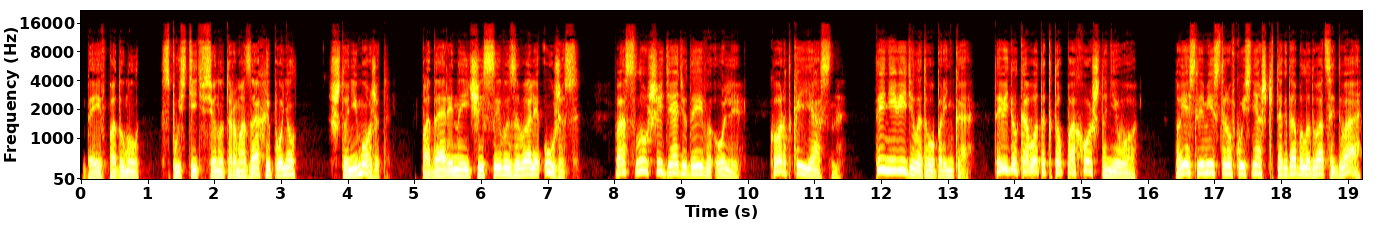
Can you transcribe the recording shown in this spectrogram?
Дэйв подумал спустить все на тормозах и понял, что не может. Подаренные часы вызывали ужас. «Послушай дядю Дэйва, Олли, коротко и ясно. Ты не видел этого паренька. Ты видел кого-то, кто похож на него. Но если мистеру вкусняшке тогда было 22,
